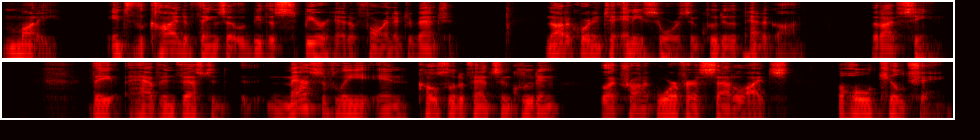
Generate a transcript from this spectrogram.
money into the kind of things that would be the spearhead of foreign intervention. Not according to any source, including the Pentagon, that I've seen. They have invested massively in coastal defense, including electronic warfare, satellites, the whole kill chain.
